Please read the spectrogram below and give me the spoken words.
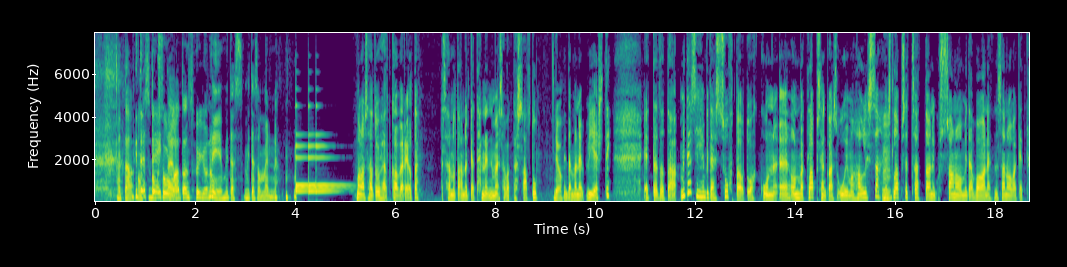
että Mites onks- onks deittailut on sujunut? Niin, mitäs, mitäs on mennyt? Me ollaan saatu yhdeltä kaverilta, sanotaan nyt, että hänen nimensä on vaikka Satu, Joo. niin tämmöinen viesti, että tota, miten siihen pitäisi suhtautua, kun eh, on vaikka lapsen kanssa uimahallissa mm. ja lapset saattaa niinku sanoa mitä vaan, että ne sanoo vaikka, että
